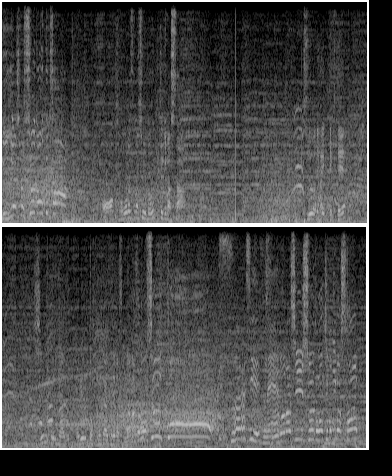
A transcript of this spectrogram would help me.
右足のシュートを打ってきた。お強烈なシュートを打ってきました。中央に入ってきてシンプルに上げると跳ね返されます。長澤のシュート。素晴らしいですね。素晴らしいシュートが決まりました。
